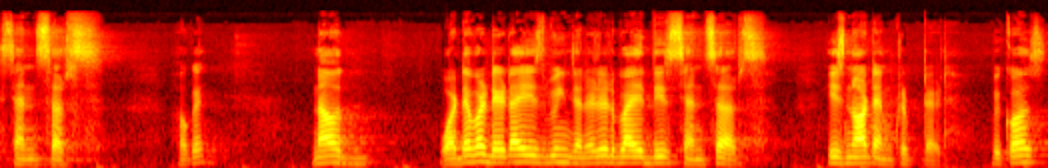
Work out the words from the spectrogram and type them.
sensors. Okay. Now, whatever data is being generated by these sensors is not encrypted, because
